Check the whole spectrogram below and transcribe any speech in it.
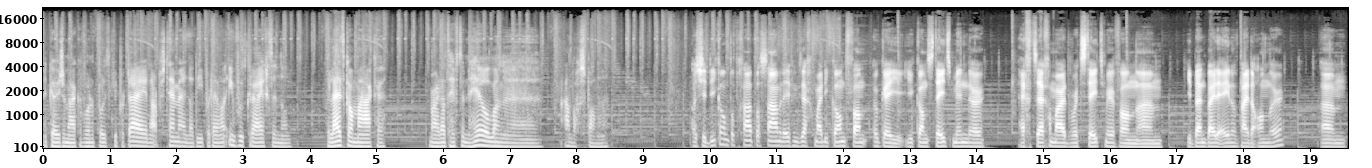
een keuze maken voor een politieke partij en daarop stemmen en dat die partij dan invloed krijgt en dan beleid kan maken. Maar dat heeft een heel lange uh, aandachtspannen. Als je die kant op gaat als samenleving, zeg maar die kant van oké, je, kan steeds minder echt zeggen, maar het wordt steeds meer van um, je bent bij de een of bij de ander. Um,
